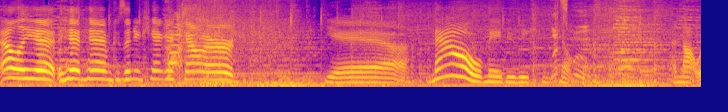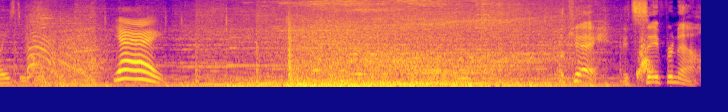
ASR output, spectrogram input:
Elliot, hit him, because then you can't get countered. Yeah. Now maybe we can Let's kill him and not waste it. Yay! Okay, it's safe for now.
